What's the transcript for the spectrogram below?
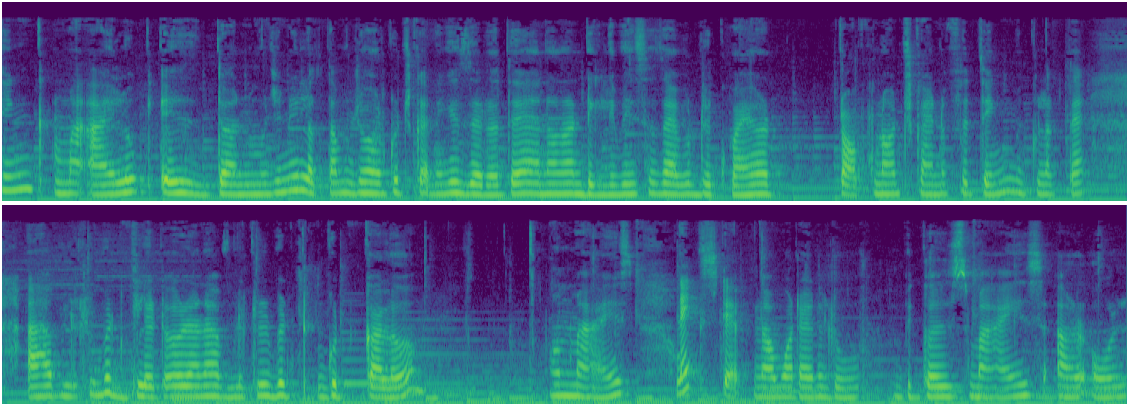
Think my eye look is done मुझे नहीं लगता मुझे और कुछ करने की ज़रूरत है. And on a daily basis I would require top notch kind of thing मेरे को लगता है. I have little bit glitter and I have little bit good colour on my eyes next step ना what I will do because my eyes are all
